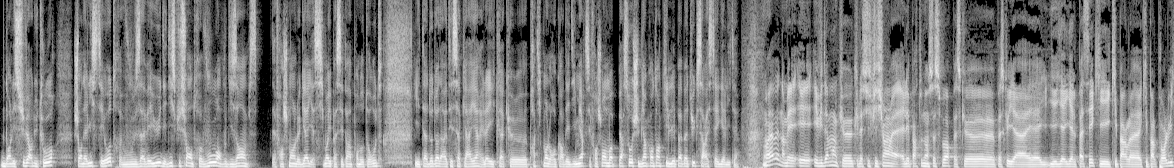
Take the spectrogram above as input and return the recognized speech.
dans les suiveurs du tour, journalistes et autres, vous avez eu des discussions entre vous en vous disant franchement, le gars, il y a six mois, il passait pas un pont d'autoroute. Il était à deux doigts d'arrêter sa carrière et là, il claque euh, pratiquement le record des 10 Merckx. Et franchement, moi, perso, je suis bien content qu'il l'ait pas battu, que ça restait à égalité. Ouais, ouais, non, mais évidemment que, la suspicion, elle est partout dans ce sport parce que parce qu'il y a il y y a le passé qui, qui parle qui parle pour lui.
